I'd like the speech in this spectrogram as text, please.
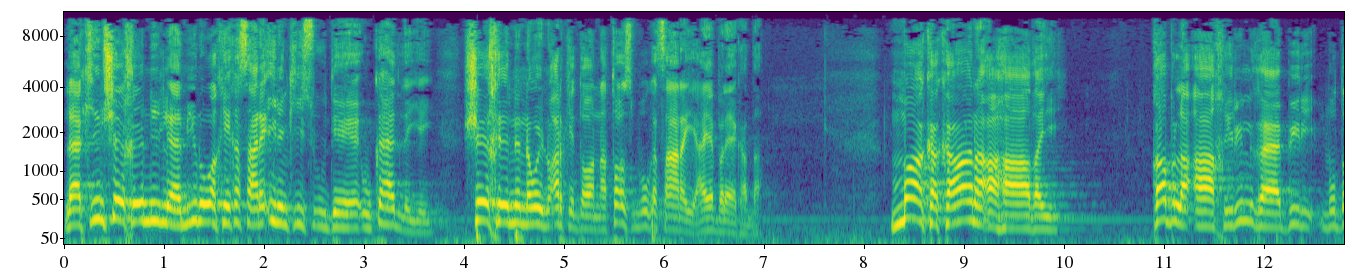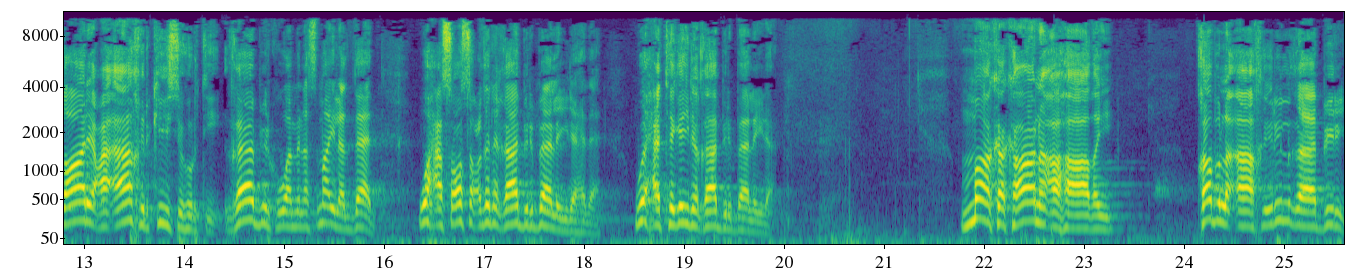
laakiin sheekeenii laamiyuna waa kii ka saaray inankiisu dee uu ka hadlayey sheekeennana waynu arki doonaa toos buu ka saaraya haye baleeg hadda. Maaka kaana ahaaday qabla aakhiri lhaabiri mudaarica aakhirkiisa horti. Haabirku waa min asmaa iladaad waxa soo socdana haabir baa la yidhaahdaa. Waxa tegeyna haabir baa la yidhahda maaka kaana ahaaday qabla aakhiri lhaabiri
